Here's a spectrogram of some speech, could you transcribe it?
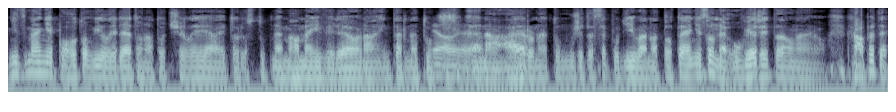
Nicméně pohotoví lidé to natočili a je to dostupné. Máme i video na internetu, jo, jo, eh, na Aeronetu, můžete se podívat na to. To je něco neuvěřitelného. Chápete?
